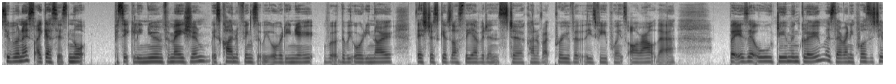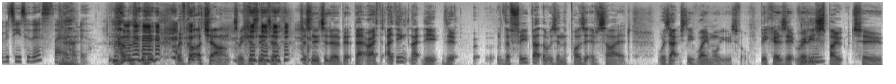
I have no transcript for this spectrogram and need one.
to be honest, I guess it's not particularly new information. It's kind of things that we already knew, that we already know. This just gives us the evidence to kind of like prove that these viewpoints are out there. But is it all doom and gloom? Is there any positivity to this? Like, we, have got a chance. We just need to just need to do a bit better. I, th- I think like the, the the feedback that was in the positive side was actually way more useful because it really Mm-hmm. spoke to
